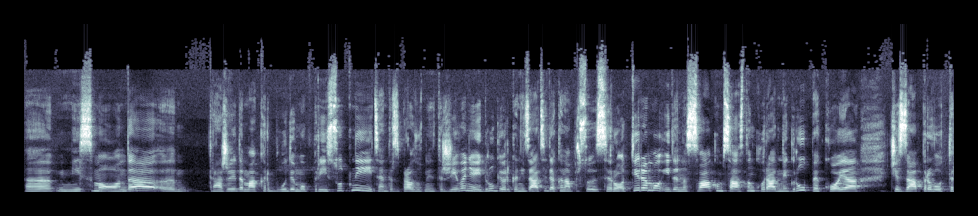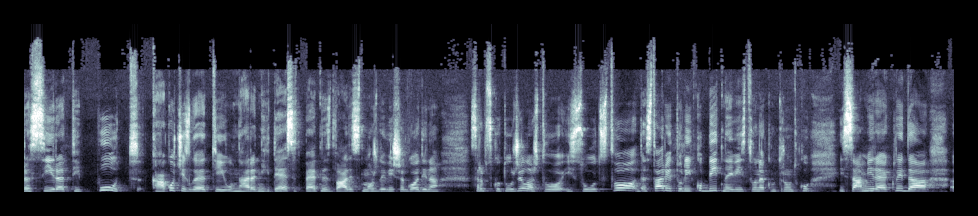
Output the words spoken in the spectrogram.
Uh, mi smo onda uh, tražili da makar budemo prisutni i Centar za pravosudne istraživanja i druge organizacije, dakle naprosto da se rotiramo i da na svakom sastanku radne grupe koja će zapravo trasirati put kako će izgledati u narednih 10, 15, 20, možda i više godina srpsko tužilaštvo i sudstvo, da stvar je toliko bitna i vi ste u nekom trenutku i sami rekli da uh,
